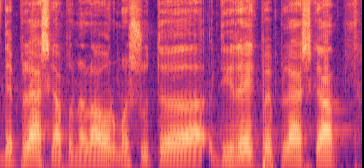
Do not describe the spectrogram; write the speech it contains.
de pleașca până la urmă, șut uh, direct pe pleașca. Uh,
